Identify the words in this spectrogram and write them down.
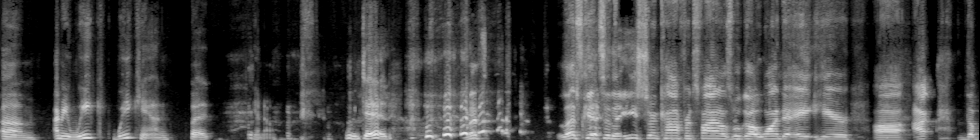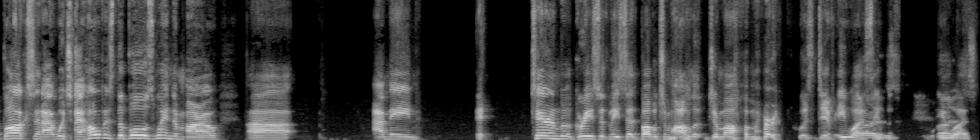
Um, I mean, we we can, but you know, we did. let's let's get to the Eastern Conference Finals. We'll go one to eight here. Uh, I the Bucks and I, which I hope is the Bulls win tomorrow. Uh, I mean, it, Taryn agrees with me. Says Bubble Jamal Jamal Murray was different. He was. He was. He was.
